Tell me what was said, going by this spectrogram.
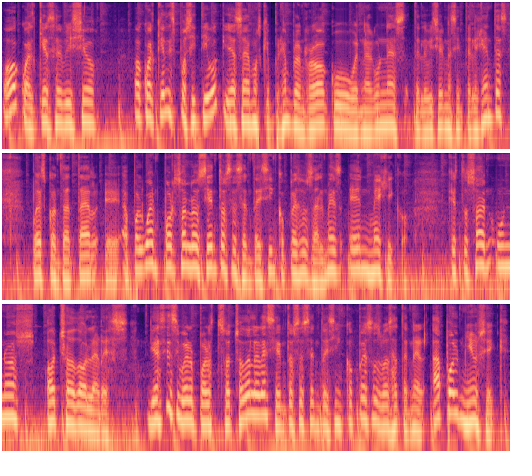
o cualquier servicio o cualquier dispositivo que ya sabemos que por ejemplo en Roku o en algunas televisiones inteligentes puedes contratar eh, Apple One por solo 165 pesos al mes en México que estos son unos 8 dólares y así si bueno por estos 8 dólares 165 pesos vas a tener Apple Music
